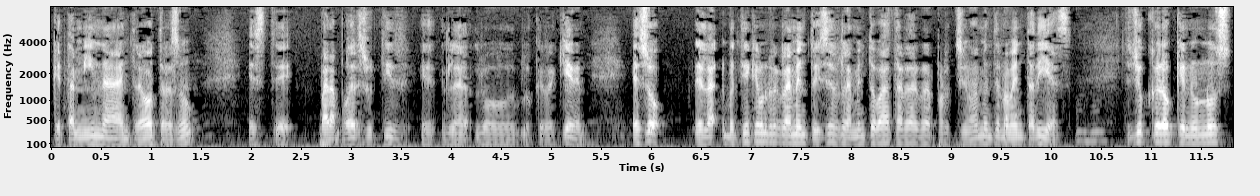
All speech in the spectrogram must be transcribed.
ketamina, entre otras, ¿no? Este, para poder surtir eh, la- lo, lo que requieren. Eso tiene que haber un reglamento y ese reglamento va a tardar aproximadamente 90 días. Entonces yo creo que en unos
